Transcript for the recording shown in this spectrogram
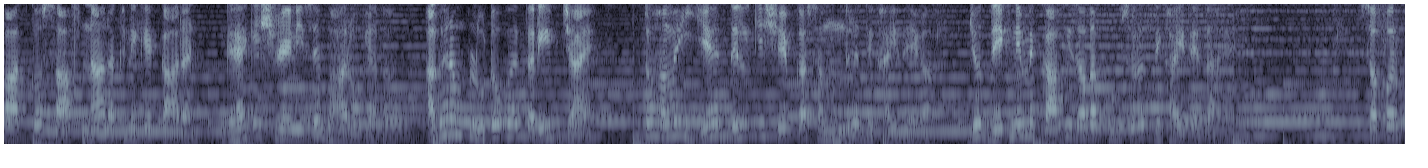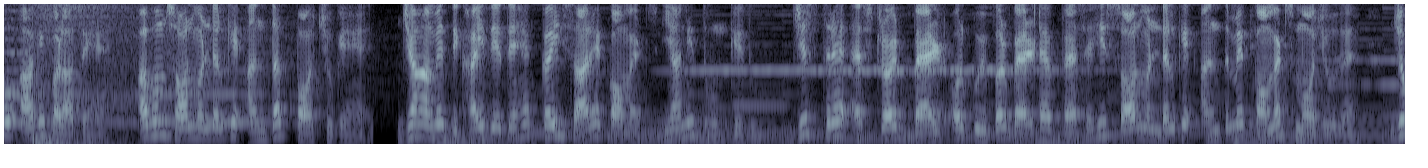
पाथ को साफ़ ना रखने के कारण ग्रह की श्रेणी से बाहर हो गया था। अगर हम प्लूटो के करीब जाएँ तो हमें यह दिल की शेप का समुद्र दिखाई देगा, जो देखने में काफ़ी ज़्यादा खूबसूरत दिखाई देता है। सफ़र को आगे बढ़ाते हैं। अब हम सौर मंडल के अंत तक पहुँच चुके हैं, जहाँ हमें दिखाई देते हैं कई सारे कॉमेट्स, यानी धूमकेतु। जिस तरह एस्ट्रॉयड बेल्ट और क्विपर बेल्ट है, वैसे ही सौर मंडल के अंत में कॉमेट्स मौजूद हैं। जो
